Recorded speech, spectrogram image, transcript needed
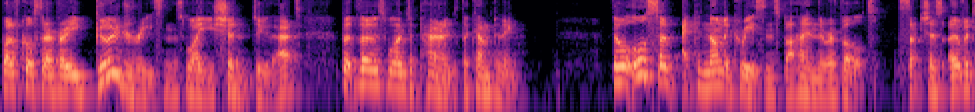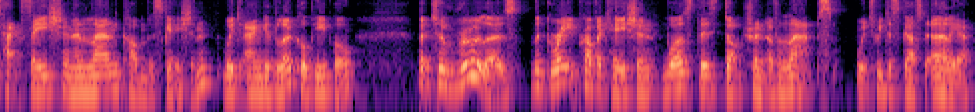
Well, of course, there are very good reasons why you shouldn't do that, but those weren't apparent to the company. There were also economic reasons behind the revolt, such as overtaxation and land confiscation, which angered local people. But to rulers, the great provocation was this doctrine of lapse, which we discussed earlier.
